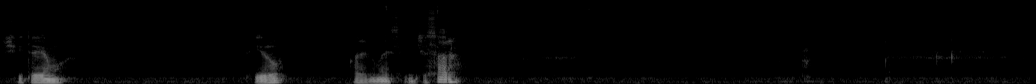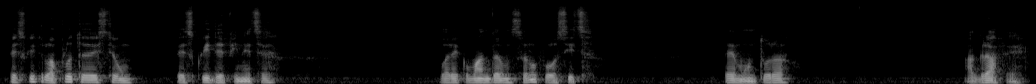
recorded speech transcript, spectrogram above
Și tăiem firul care nu mai este necesar Pescuitul la plută este un pescuit de finețe. Vă recomandăm să nu folosiți pe montură agrafe,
